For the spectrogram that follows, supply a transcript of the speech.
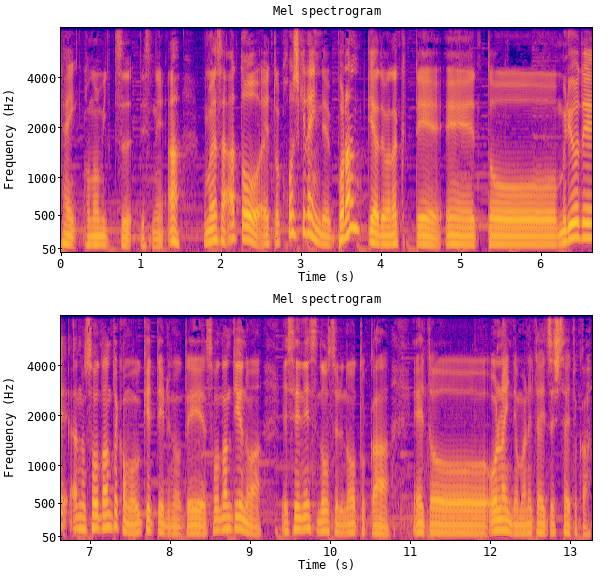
はい、この3つですね。あ、ごめんなさい。あと、えっと、公式 LINE でボランティアではなくて、えっと、無料であの相談とかも受けているので、相談っていうのは SNS どうするのとか、えっと、オンラインでマネタイズしたいとか、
